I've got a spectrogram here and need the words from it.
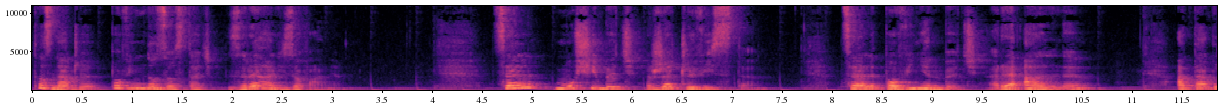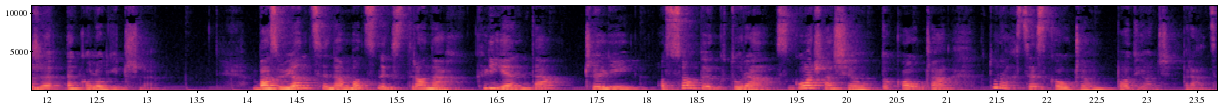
to znaczy powinno zostać zrealizowane. Cel musi być rzeczywisty. Cel powinien być realny, a także ekologiczny bazujący na mocnych stronach klienta, czyli osoby, która zgłasza się do coacha, która chce z coachem podjąć pracę.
